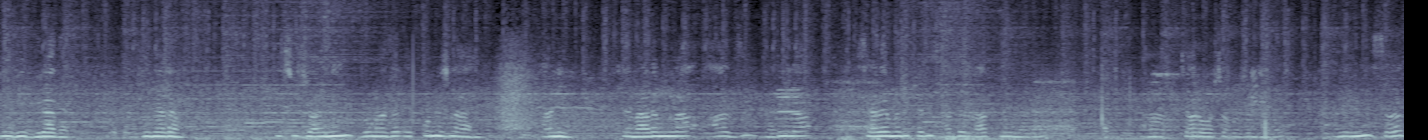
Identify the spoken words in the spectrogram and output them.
ती ही बिरादर. ही मॅडम तिची जॉईनिंग दोन हजार एकोणीसला आहे आणि त्या मॅडमला आज घडीला शाळेमध्ये कधीच हजर राहत नाही मॅडम. हां चार वर्षापासून झालं. आणि मी सहज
